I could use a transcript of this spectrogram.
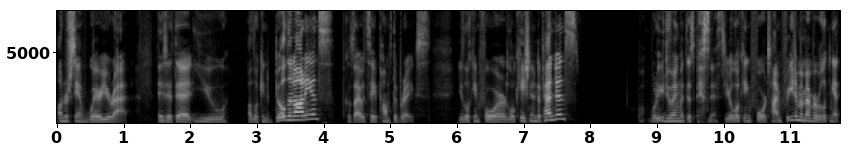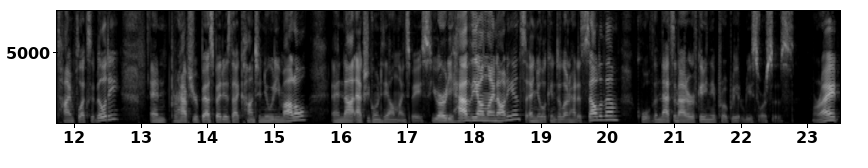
understand where you're at is it that you are looking to build an audience because i would say pump the brakes you're looking for location independence what are you doing with this business? You're looking for time freedom. Remember, we're looking at time flexibility, and perhaps your best bet is that continuity model and not actually going to the online space. You already have the online audience and you're looking to learn how to sell to them. Cool. Then that's a matter of getting the appropriate resources. All right.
